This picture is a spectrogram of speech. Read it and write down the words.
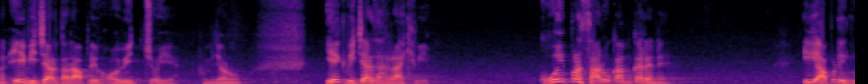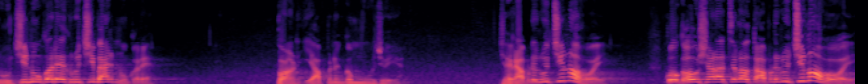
અને એ વિચારધારા આપણી હોવી જ જોઈએ, સમજાણું? એક વિચારધારા રાખવી. કોઈ પણ સારું કામ કરે ને એ આપણી રુચિનું કરે રુચિ બહારનું કરે, પણ એ આપણે ગમવું જોઈએ. જ્યારે આપણી રુચિ ન હોય, કોઈ ગૌશાળા ચલાવતો આપણી રુચિ ન હોય,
